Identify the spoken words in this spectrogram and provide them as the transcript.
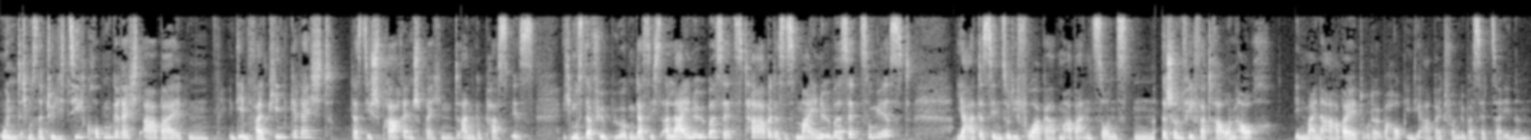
Und ich muss natürlich zielgruppengerecht arbeiten, in dem Fall kindgerecht dass die Sprache entsprechend angepasst ist. Ich muss dafür bürgen, dass ich es alleine übersetzt habe, dass es meine Übersetzung ist. Ja, das sind so die Vorgaben, aber ansonsten ist schon viel Vertrauen auch in meine Arbeit oder überhaupt in die Arbeit von ÜbersetzerInnen.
